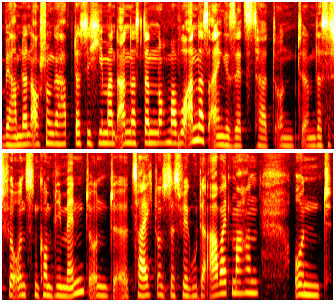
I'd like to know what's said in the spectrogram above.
wir haben dann auch schon gehabt, dass sich jemand anders dann nochmal woanders eingesetzt hat. Und ähm, das ist für uns ein Kompliment und äh, zeigt uns, dass wir gute Arbeit machen. Und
